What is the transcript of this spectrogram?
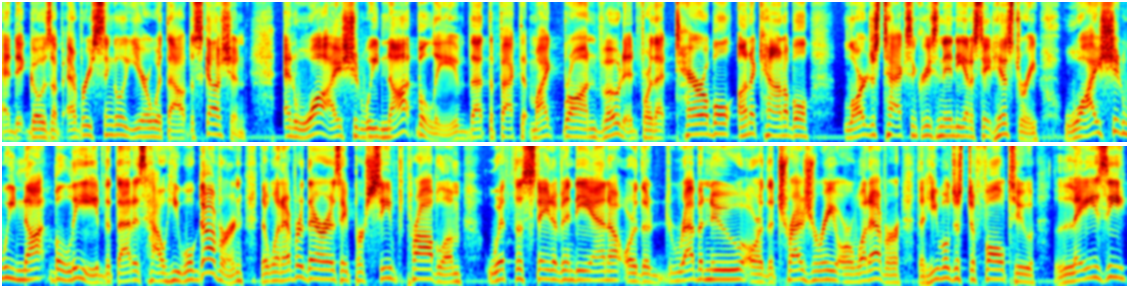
and it goes up every single year without discussion. And why should we not believe that the fact that Mike Braun voted for that terrible, unaccountable, largest tax increase in Indiana state history, why should we not believe that that is how he will govern? That whenever there is a perceived problem with the state of Indiana or the revenue or the treasury or whatever, that he will just default to lazy,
